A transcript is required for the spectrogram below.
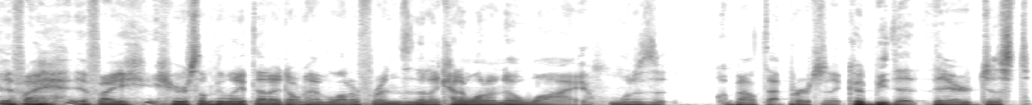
if I if I hear something like that. I don't have a lot of friends and then I kind of want to know why. What is it about that person? It could be that they're just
